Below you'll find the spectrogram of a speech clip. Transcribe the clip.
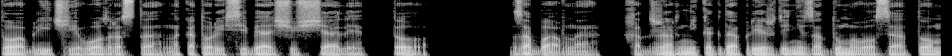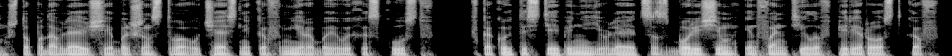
то обличие возраста, на который себя ощущали, то... Забавно. Хаджар никогда прежде не задумывался о том, что подавляющее большинство участников мира боевых искусств в какой-то степени является сборищем инфантилов-переростков.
